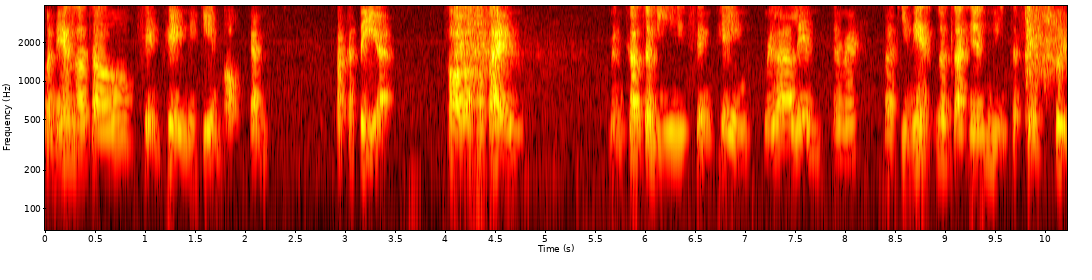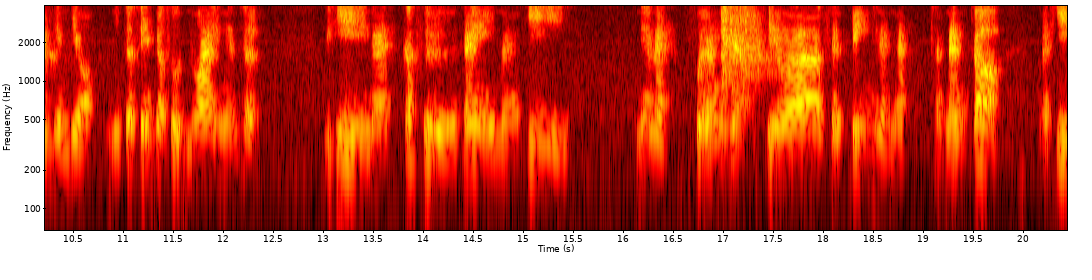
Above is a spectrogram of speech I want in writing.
วันนี้เราจะเอาเสียงเพลงในเกมออกกัน ปกติอะพอเราเข้าไป มันก็จะมีเสียงเพลงเวลาเล่นใช่ไหมแต่ทีเนี้ยเราจะให้มีแต่เสียงปืนอย่างเดียว มีแต่เสียงกระสุนว่าอย่างนั้นเถอะ วิธีนะก็คือให้มาที่เนี่ยนะเฟืองเนี่ยที่ว่า setting เนี่ยนะ จากนั้นก็มาที่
